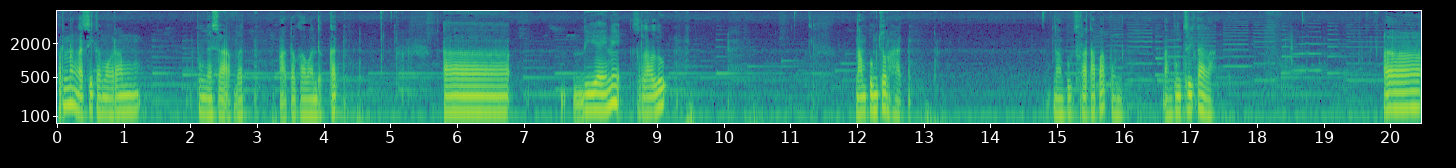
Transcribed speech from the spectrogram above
pernah nggak sih kamu orang punya sahabat atau kawan dekat? Eh, dia ini selalu nampung curhat nampung surat apa pun nampung cerita lah Eh,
